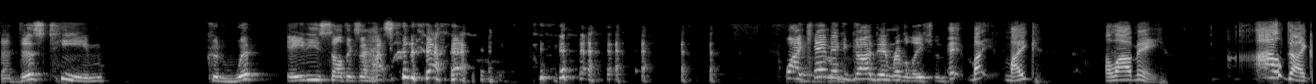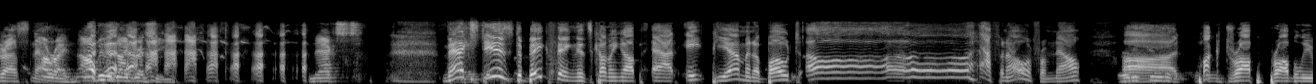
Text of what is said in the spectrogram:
that this team could whip 80 Celtics ass. well, I can't make a goddamn revelation. Hey, Mike, Mike, allow me. I'll digress now. All right, I'll be the digressee. Next. Next is the big thing that's coming up at 8 p.m. in about uh, half an hour from now. 32 Uh, puck drop probably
